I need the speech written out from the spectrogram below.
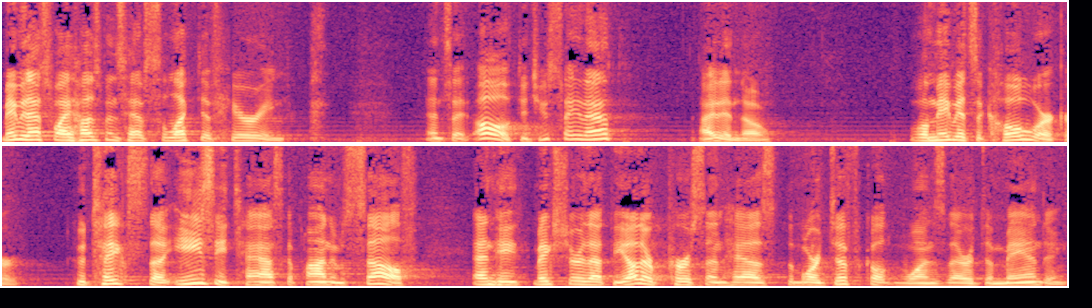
Maybe that's why husbands have selective hearing and say, Oh, did you say that? I didn't know. Well, maybe it's a coworker who takes the easy task upon himself and he makes sure that the other person has the more difficult ones that are demanding.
